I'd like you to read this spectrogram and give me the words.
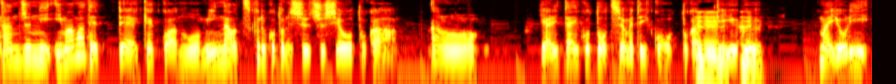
単純に今までって結構あの、みんなは作ることに集中しようとか、あの、やりたいことを強めていこうとかっていう、うんうんまあ、より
